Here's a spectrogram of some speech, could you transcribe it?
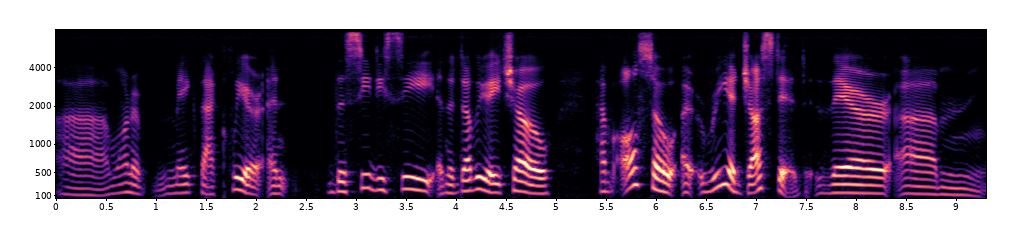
Uh, I want to make that clear. And the CDC and the WHO have also uh, readjusted their um,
